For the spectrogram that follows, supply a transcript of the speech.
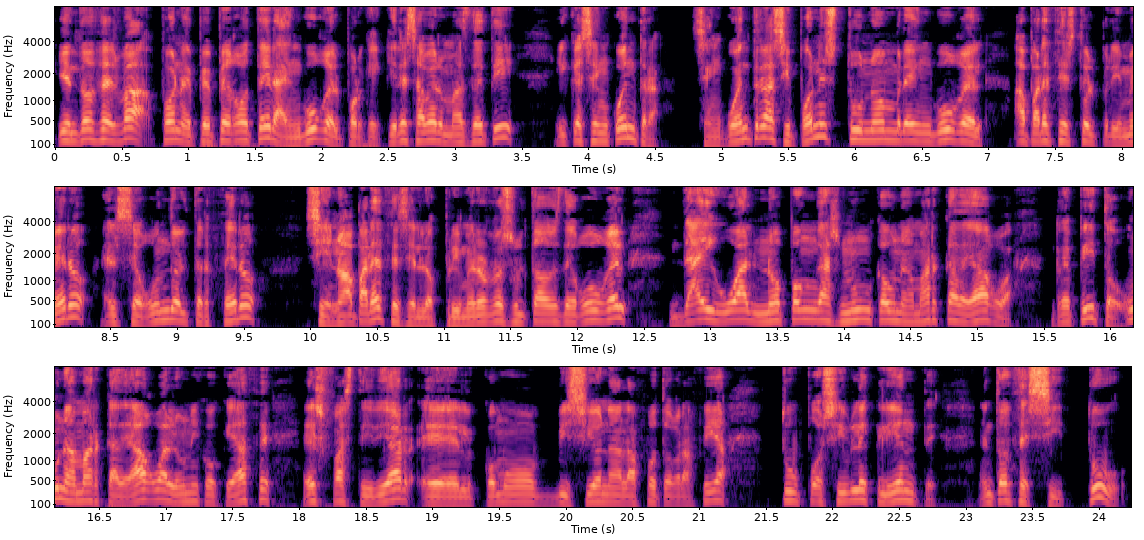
Y entonces va, pone Pepe Gotera en Google porque quiere saber más de ti y que se encuentra. Se encuentra, si pones tu nombre en Google, aparece esto el primero, el segundo, el tercero. Si no apareces en los primeros resultados de Google, da igual, no pongas nunca una marca de agua. Repito, una marca de agua lo único que hace es fastidiar el cómo visiona la fotografía tu posible cliente. Entonces, si tú,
